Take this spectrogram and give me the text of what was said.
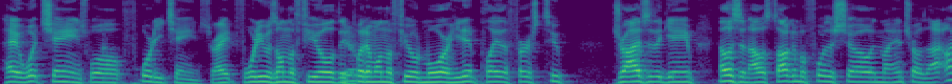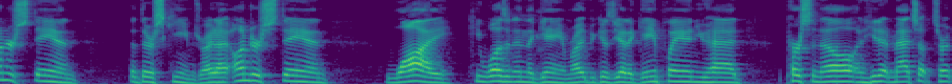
hey, what changed? Well, 40 changed, right? 40 was on the field. They Yeah. put him on the field more. He didn't play the first two drives of the game. Now, listen, I was talking before the show in my intros. I understand that there's schemes, right? I understand why he wasn't in the game, right? Because you had a game plan, you had personnel, and he didn't match up. And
